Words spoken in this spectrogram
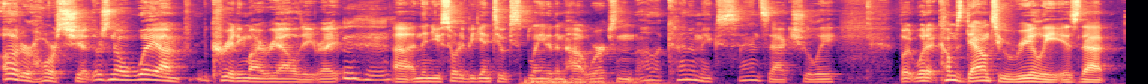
utter horse shit. There's no way I'm creating my reality, right? Uh, and then you sort of begin to explain to them how it works, and oh, it kind of makes sense actually. But what it comes down to really is that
